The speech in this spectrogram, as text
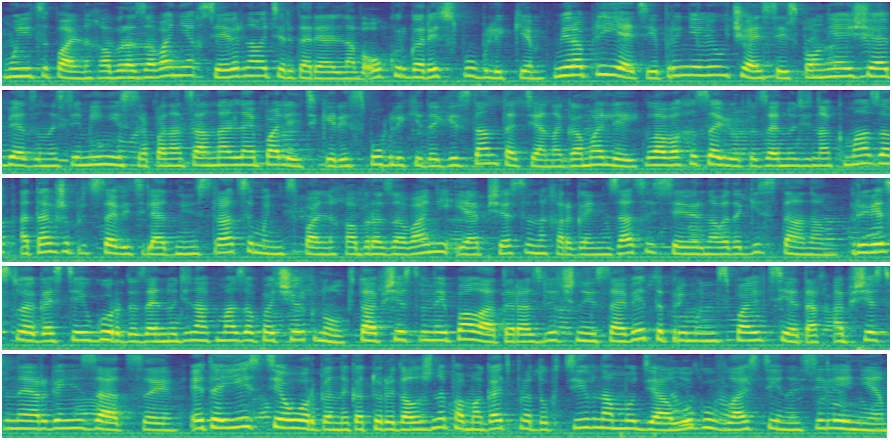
в муниципальных образованиях Северного территориального округа республики. В мероприятии приняли участие исполняющие обязанности министра по национальной политике Республики Дагестан Татьяна Гамалей, глава Хасавюрта Зайнудин Акмазов, а также представители администрации муниципальных образований образований и общественных организаций Северного Дагестана. Приветствуя гостей города, Зайнудин Акмазов подчеркнул, что общественные палаты, различные советы при муниципалитетах, общественные организации – это и есть те органы, которые должны помогать продуктивному диалогу власти и населения.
